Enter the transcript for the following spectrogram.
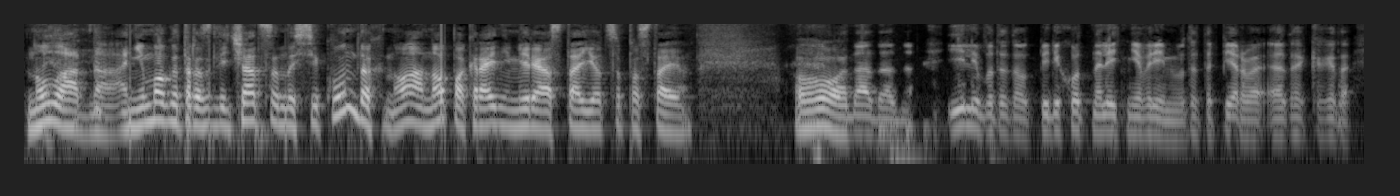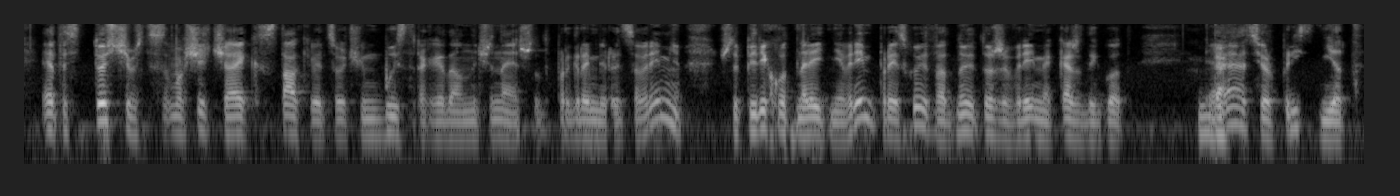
Ну ладно, они могут различаться на секундах, но оно, по крайней мере, остается постоянно. Вот. Да, да, да. Или вот это вот переход на летнее время. Вот это первое, это как это, это то, с чем вообще человек сталкивается очень быстро, когда он начинает что-то программировать со временем, что переход на летнее время происходит в одно и то же время каждый год. Да. А сюрприз нет.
